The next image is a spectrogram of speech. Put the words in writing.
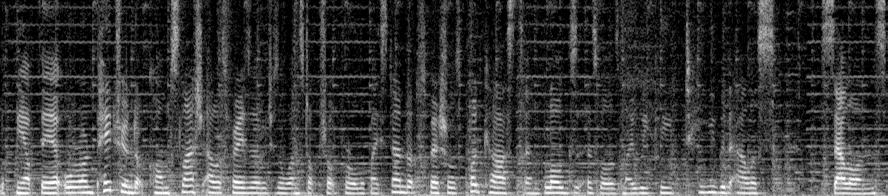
Look me up there or on patreon.com slash Alice Fraser, which is a one stop shop for all of my stand up specials, podcasts, and blogs, as well as my weekly Tea with Alice salons.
